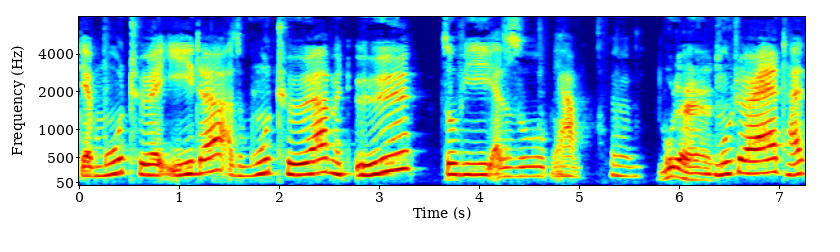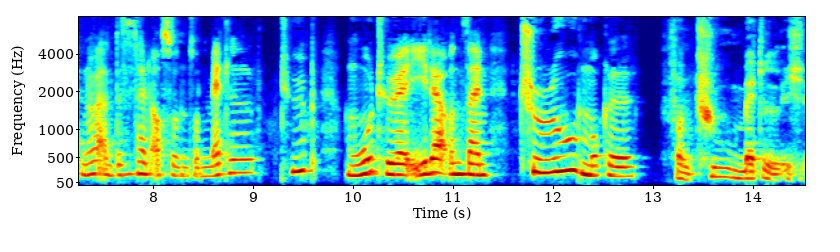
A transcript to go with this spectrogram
der Moteur Eder, also Moteur mit Ö, so wie, also so, ja, ähm, Motorhead. Motorhead halt, ne? Also das ist halt auch so ein, so ein Metal-Typ. Motor Eder und sein True Muckel. Von True Metal. Ich,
